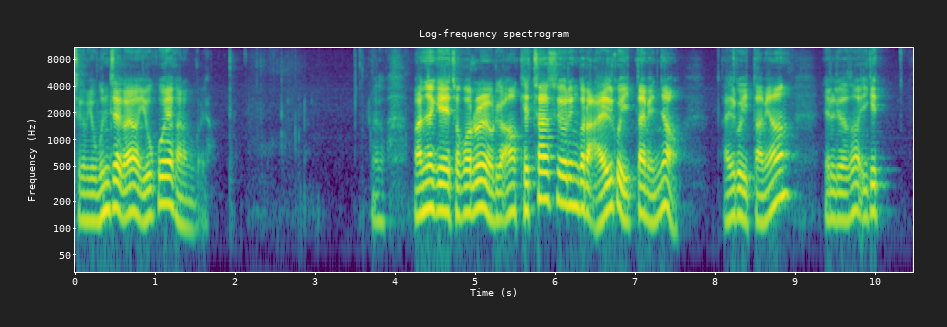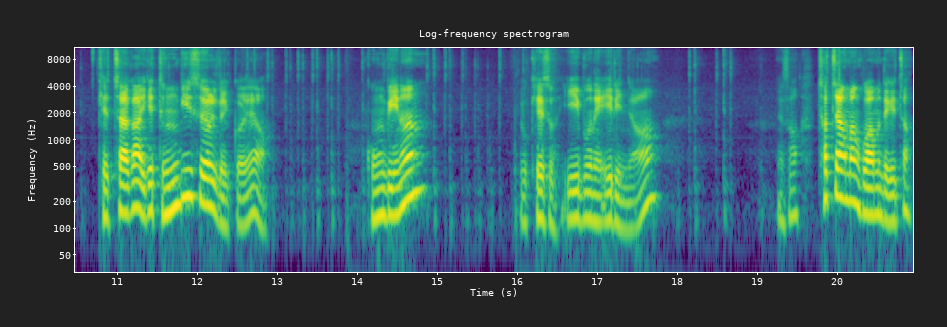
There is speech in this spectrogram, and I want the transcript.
지금 이 문제가요. 요거에 관한 거예요. 그래서 만약에 저거를 우리가 아, 개차 수열인 걸 알고 있다면요. 알고 있다면 예를 들어서 이게 개차가 이게 등비 수열 될 거예요. 공비는 요 개수 2분의 1이요. 그래서 첫째 항만 구하면 되겠죠.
